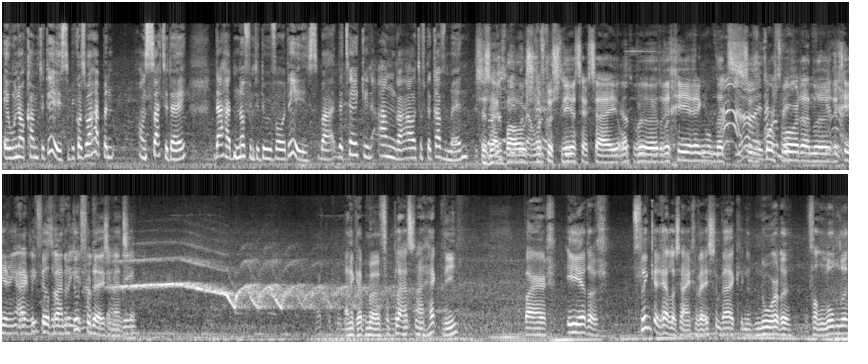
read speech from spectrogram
it would not come to this. Because what happened on Saturday, that had nothing to do with all this. But they're taking anger out of the government. Ze zijn boos, gefrustreerd, zegt zij, op uh, de regering... omdat ze gekort worden en de regering eigenlijk veel te weinig doet voor deze mensen. En ik heb me verplaatst naar Hackney, waar eerder flinke rellen zijn geweest. Een wijk in het noorden van Londen.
